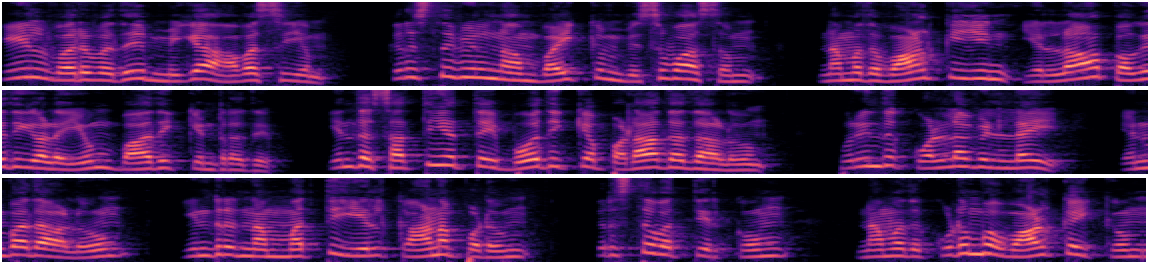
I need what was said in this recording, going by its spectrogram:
கீழ் வருவது மிக அவசியம். கிறிஸ்துவில் நாம் வைக்கும் விசுவாசம் நமது வாழ்க்கையின் எல்லா பகுதிகளையும் பாதிக்கின்றது. இந்த சத்தியத்தை போதிக்கப்படாததாலும் புரிந்து கொள்ளவில்லை என்பதாலும் இன்று நம் மத்தியில் காணப்படும் கிறிஸ்தவத்திற்கும் நமது குடும்ப வாழ்க்கைக்கும்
